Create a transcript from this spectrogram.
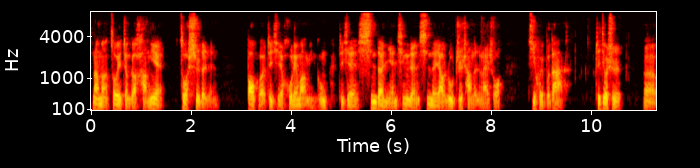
那么作为整个行业做事的人，包括这些互联网民工、这些新的年轻人、新的要入职场的人来说，机会不大的。这就是呃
